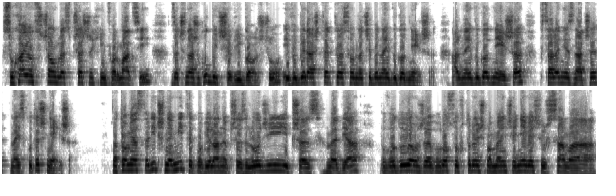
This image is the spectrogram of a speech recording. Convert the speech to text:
Słuchając ciągle sprzecznych informacji, zaczynasz gubić się w ich gąszczu i wybierać te, które są dla Ciebie najwygodniejsze. Ale najwygodniejsze wcale nie znaczy najskuteczniejsze. Natomiast liczne mity powielane przez ludzi i przez media powodują, że po prostu w którymś momencie nie wiesz już sama,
